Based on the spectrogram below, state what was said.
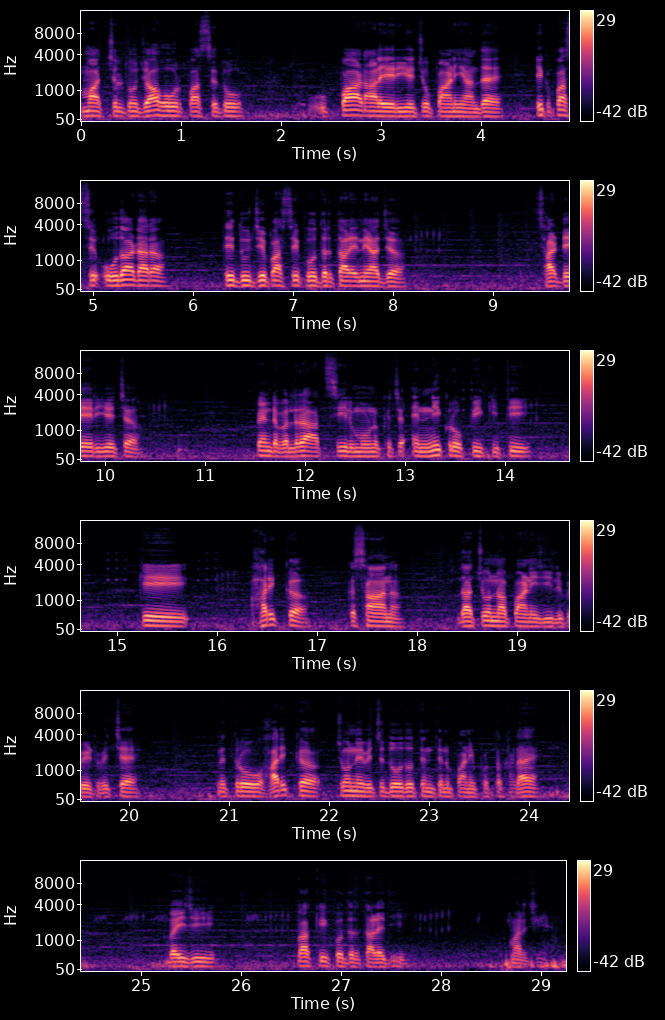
ਹਿਮਾਚਲ ਤੋਂ ਜਾਂ ਹੋਰ ਪਾਸੇ ਤੋਂ ਪਹਾੜਾਂ ਵਾਲੇ ਏਰੀਏ ਚੋਂ ਪਾਣੀ ਆਂਦਾ ਹੈ। ਇੱਕ ਪਾਸੇ ਉਹਦਾ ਡਰ ਆ ਤੇ ਦੂਜੇ ਪਾਸੇ ਕੁਦਰਤ ਵਾਲੇ ਨੇ ਅੱਜ ਸਾਡੇ ਏਰੀਏ 'ਚ ਪਿੰਡ ਬੱਲਰਾ ਤਹਿਸੀਲ ਮੂਣਕ 'ਚ ਇੰਨੀ ਕਰੋਪੀ ਕੀਤੀ ਕਿ ਹਰ ਇੱਕ ਕਿਸਾਨ ਦਾ ਝੋਨਾ ਪਾਣੀ ਦੀ ਲਪੇਟ ਵਿੱਚ ਹੈ। ਮਿੱਤਰੋ, ਹਰ ਇੱਕ ਝੋਨੇ ਵਿੱਚ 2 2 3 3 ਪਾਣੀ ਫੁੱਟ ਖੜਾ ਹੈ। ਬਾਈ ਜੀ ਬਾਕੀ ਕੁਦਰਤ ਵਾਲੇ ਦੀ ਮਰਜ਼ੀ ਹੈ।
